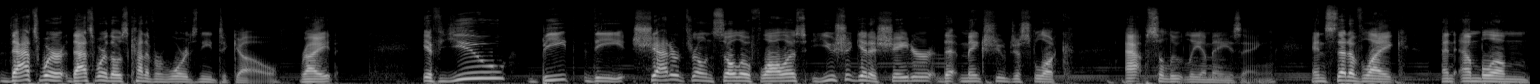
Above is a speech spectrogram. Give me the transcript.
that's where that's where those kind of rewards need to go, right? If you beat the Shattered Throne solo flawless, you should get a shader that makes you just look absolutely amazing. Instead of like an emblem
